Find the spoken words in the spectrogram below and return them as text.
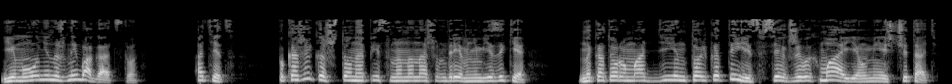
Ему не нужны богатства. Отец, покажи-ка, что написано на нашем древнем языке, на котором один только ты из всех живых майя умеешь читать».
